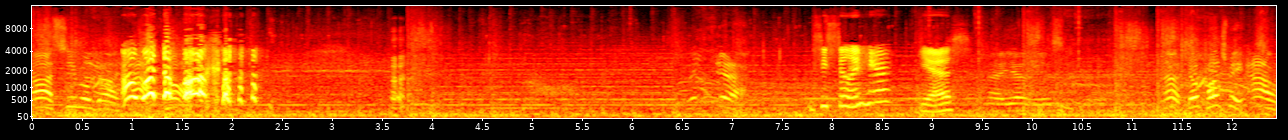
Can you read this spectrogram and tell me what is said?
Ah, sumo guy. Oh, Ah, what the fuck? Yeah. is he still in here? Yes. Uh, yeah, he is. No, don't punch me. Ow.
